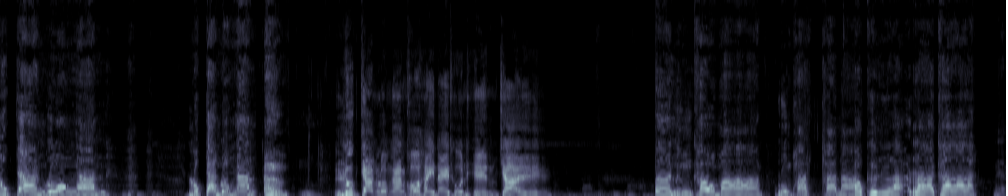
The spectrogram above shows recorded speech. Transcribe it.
ลูกจ้างโรงงาน ลูกจ้างโรงงาน ลูกจ้างโรงงานขอให้นายทุนเห็นใจ เบอร์หนึ่งเข้ามารวมพัฒนาเอาขึ้นละราคาเนี่ย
